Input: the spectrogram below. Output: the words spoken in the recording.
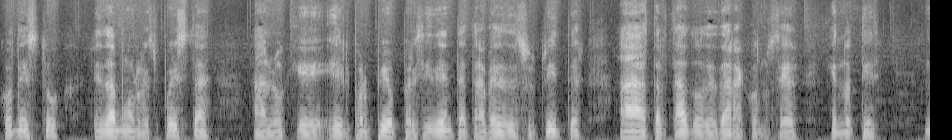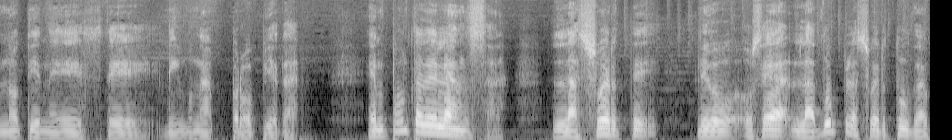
Con esto le damos respuesta a lo que el propio presidente a través de su Twitter ha tratado de dar a conocer que no, tiene este, ninguna propiedad. En punta de lanza, la suerte, digo, o sea, la dupla suertuda,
